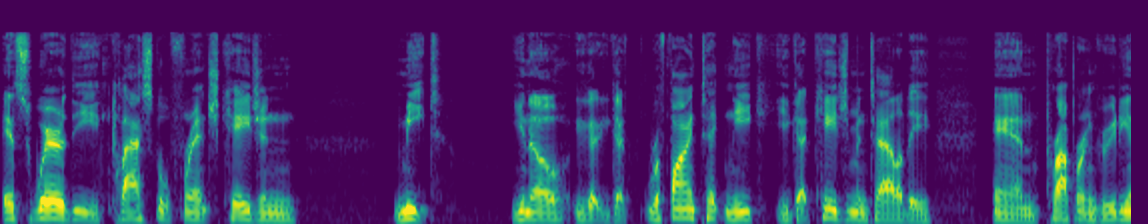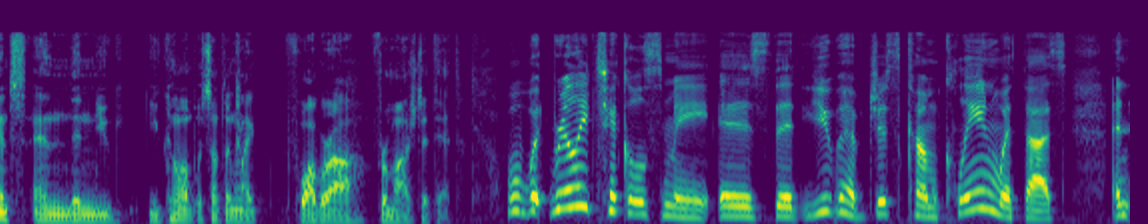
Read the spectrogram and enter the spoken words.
It's where the classical French Cajun meat. You know, you got you got refined technique, you got Cajun mentality, and proper ingredients, and then you you come up with something like foie gras fromage de tête. Well, what really tickles me is that you have just come clean with us, and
